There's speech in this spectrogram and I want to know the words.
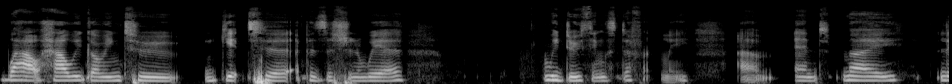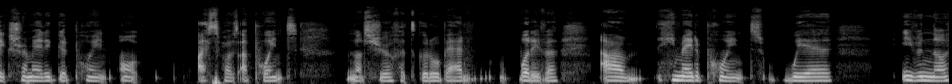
wow, how are we going to get to a position where we do things differently. Um, and my lecturer made a good point, or I suppose a point. I'm not sure if it's good or bad, whatever. Um, he made a point where even though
